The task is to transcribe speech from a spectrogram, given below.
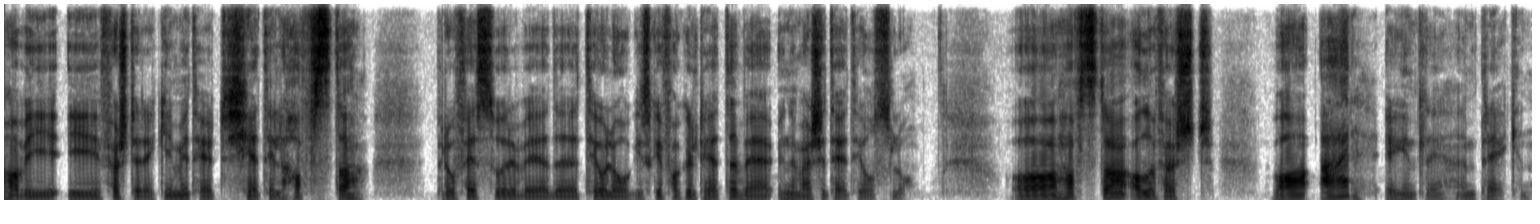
har vi i første rekke invitert Kjetil Hafstad, professor ved Det teologiske fakultetet ved Universitetet i Oslo. Og Hafstad, aller først, Hva er egentlig en preken?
